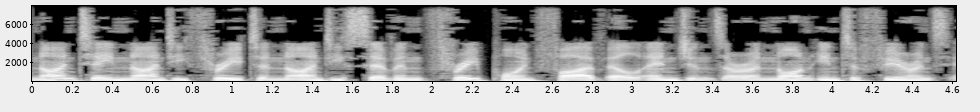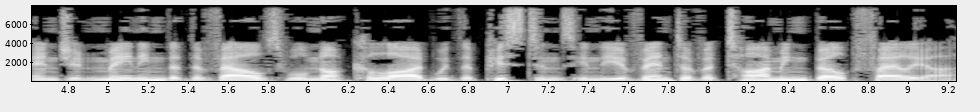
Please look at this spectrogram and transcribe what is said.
1993 to 97 3.5L engines are a non-interference engine meaning that the valves will not collide with the pistons in the event of a timing belt failure.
